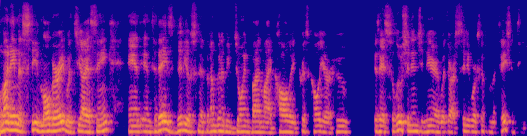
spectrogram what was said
my name is Steve Mulberry with GIS Inc. And in today's video snippet, I'm going to be joined by my colleague, Chris Collier, who is a solution engineer with our CityWorks implementation team.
